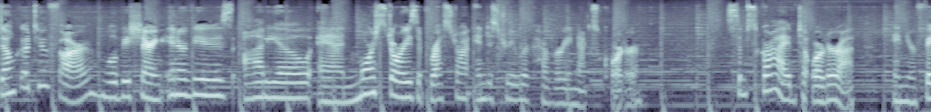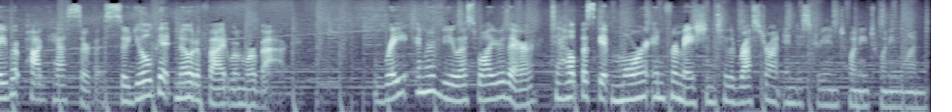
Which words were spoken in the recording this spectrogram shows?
don't go too far. We'll be sharing interviews, audio, and more stories of restaurant industry recovery next quarter. Subscribe to Order Up in your favorite podcast service so you'll get notified when we're back. Rate and review us while you're there to help us get more information to the restaurant industry in 2021.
